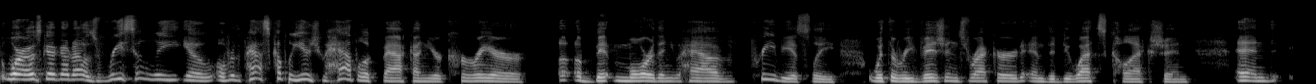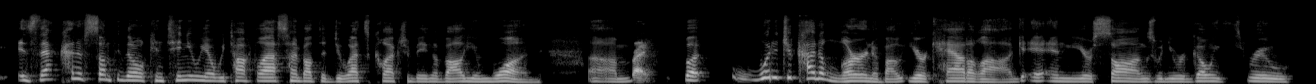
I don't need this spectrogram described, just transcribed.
where I was going to go now is recently, you know, over the past couple years, you have looked back on your career a, a bit more than you have previously with the revisions record and the duets collection. And is that kind of something that will continue? You know, we talked last time about the duets collection being a volume one. Um, right. But what did you kind of learn about your catalog and your songs when you were going through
